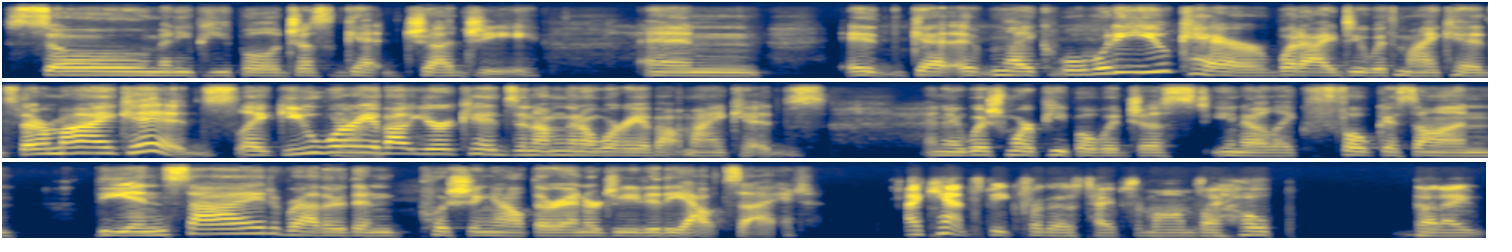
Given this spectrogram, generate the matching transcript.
so many people just get judgy and it get it- like, well, what do you care what I do with my kids? They're my kids. Like you worry Yeah. about your kids and I'm going to worry about my kids. And I wish more people would just, you know, like focus on the inside rather than pushing out their energy to the outside. I can't speak for those types of moms. I hope that I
